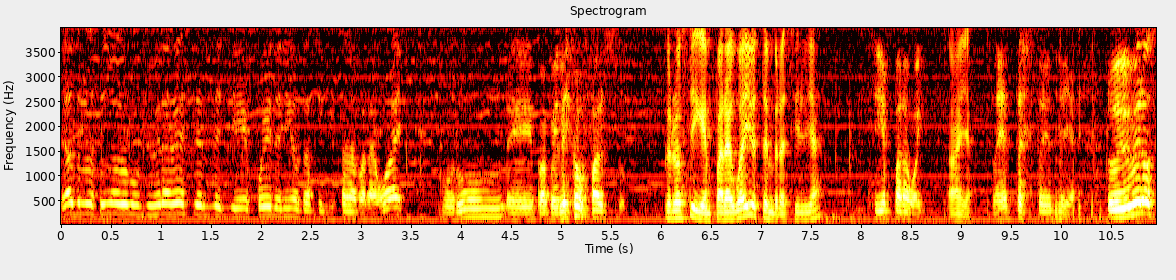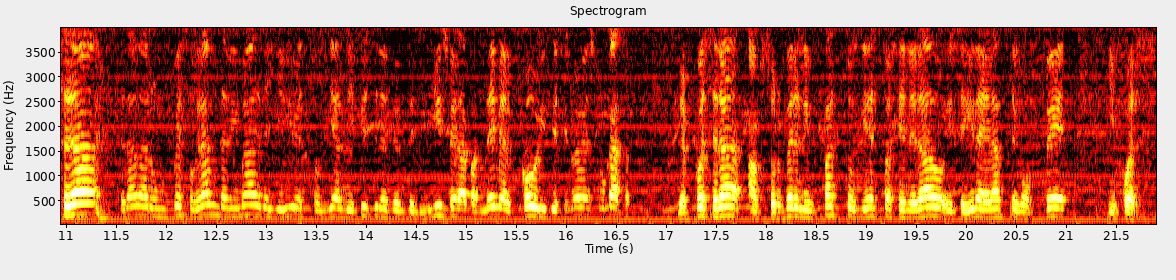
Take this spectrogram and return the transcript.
El otro lo señaló por primera vez desde que fue detenido tras ingresar a Paraguay por un eh, papeleo falso. Pero sigue, ¿en Paraguay o está en Brasil ya? Sí, en Paraguay. Ah, ya. Todavía está ya. Lo primero será, será dar un beso grande a mi madre que vive estos días difíciles desde el inicio de la pandemia del COVID-19 en su casa. Después será absorber el impacto que esto ha generado y seguir adelante con fe y fuerza.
